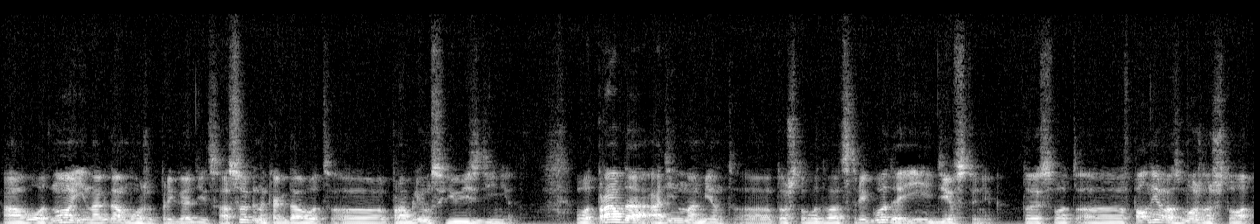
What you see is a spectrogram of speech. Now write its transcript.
А, вот, но иногда может пригодиться, особенно когда вот э, проблем с USD нет. Вот, правда, один момент, э, то, что вот 23 года и девственник. То есть вот э, вполне возможно, что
